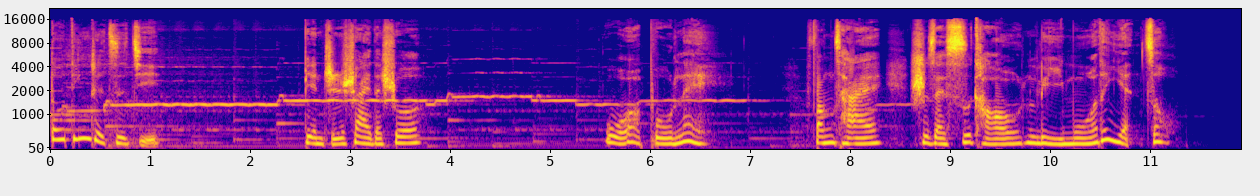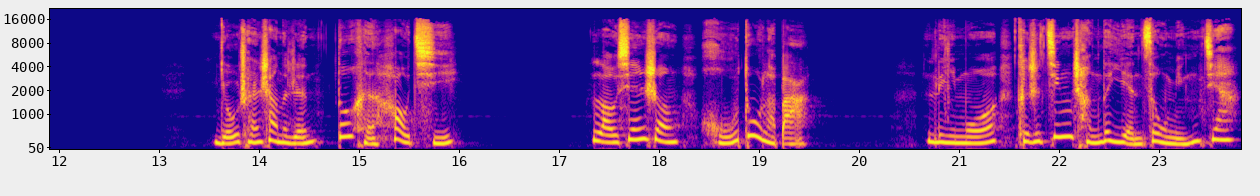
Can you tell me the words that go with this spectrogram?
都盯着自己，便直率地说：“我不累，方才是在思考李摩的演奏。”游船上的人都很好奇：“老先生糊涂了吧？”李摩可是京城的演奏名家，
